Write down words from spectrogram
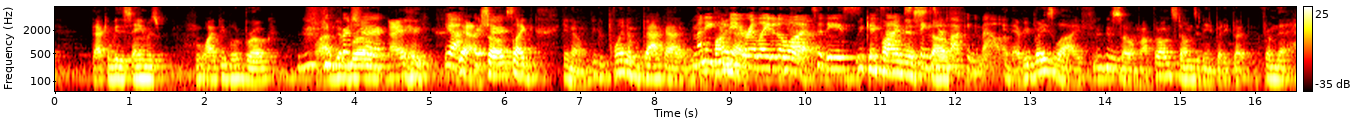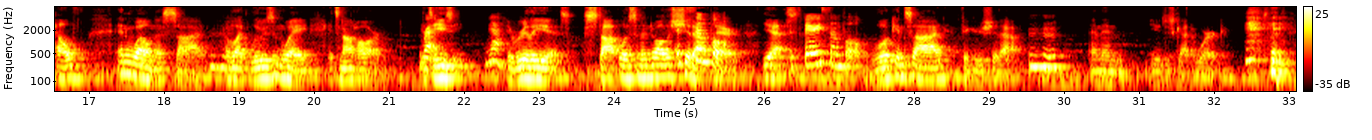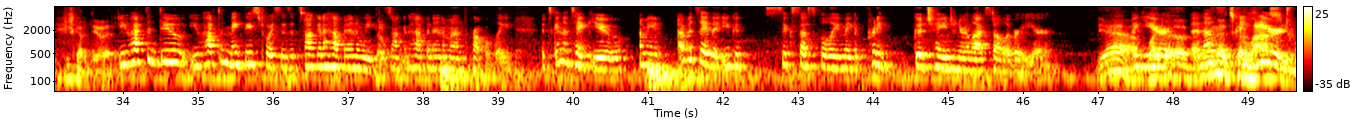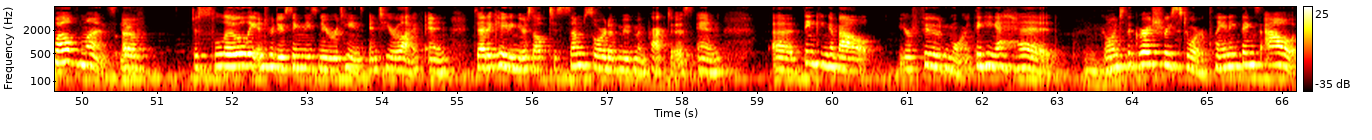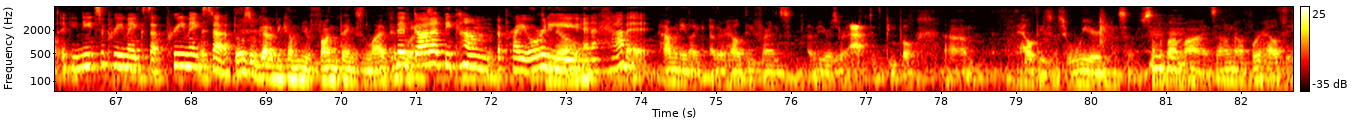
that can be the same as why people are broke. Why I've been broke. sure. I, Yeah, for so sure. it's like you know, you could point them back at it. We Money can find be that- related a Yeah. lot to these We can exact find this things stuff we're talking about. in everybody's life. Mm-hmm. So I'm not throwing stones at anybody, but from the health and wellness side of like losing weight, it's not hard. It's Mm-hmm. Right. easy. yeah. It really is. Stop listening to all the shit simple. out there. Yes. It's very simple. Look inside, figure your shit out. Mm-hmm. And then you just got to work. you just got to do it. You have to do, you have to make these choices. It's not going to happen in a week. Nope. It's not going to happen in a month, probably. It's going to take you, I mean, I would say that you could successfully make a pretty good change in your lifestyle over a year. Yeah. A year. Like a, and that's, a to last year. 12 months Yeah. of just slowly introducing these new routines into your life and dedicating yourself to some sort of movement practice and uh, thinking about your food more, thinking ahead, Mm-hmm. going to the grocery store, planning things out. If you need to pre make stuff, pre make stuff. Those have got to become your fun things in life. They've got to become a priority You know- and a habit. how many like other healthy friends of yours or active people um, healthy is such a weird so some of our Mm-hmm. minds i don't know if we're healthy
